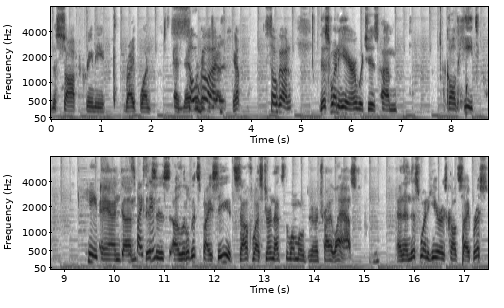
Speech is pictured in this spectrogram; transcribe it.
the soft, creamy, ripe one. And then So we're gonna do the good. Yep. So good. This one here, which is um, called Heat, Heat. and um, this is a little bit spicy. It's southwestern. That's the one we're going to try last. Mm-hmm. And then this one here is called Cypress.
